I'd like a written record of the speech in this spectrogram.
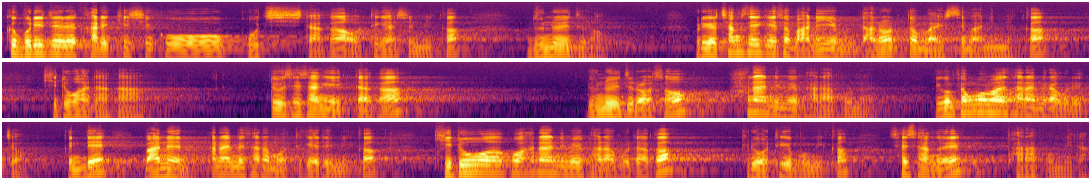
그 무리들을 가리키시고 고치시다가 어떻게 하십니까? 눈을 들어. 우리가 창세기에서 많이 나눴던 말씀 아닙니까? 기도하다가 또 세상에 있다가 눈을 들어서 하나님을 바라보는 이건 평범한 사람이라고 그랬죠. 근데 많은 하나님의 사람 어떻게 해야 됩니까? 기도하고 하나님을 바라보다가 그리고 어떻게 봅니까? 세상을 바라봅니다.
